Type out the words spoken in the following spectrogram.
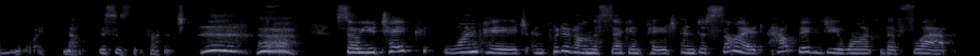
Oh boy, no, this is the front. Ah, so you take one page and put it on the second page and decide how big do you want the flap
